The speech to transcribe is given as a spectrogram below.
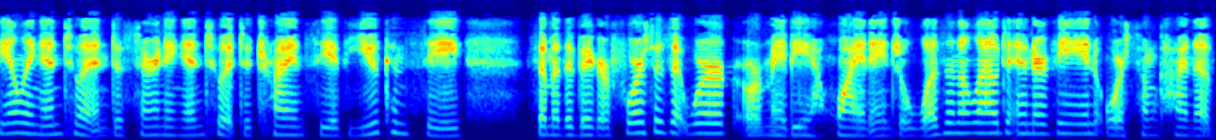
feeling into it and discerning into it to try and see if you can see some of the bigger forces at work, or maybe why an angel wasn't allowed to intervene, or some kind of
